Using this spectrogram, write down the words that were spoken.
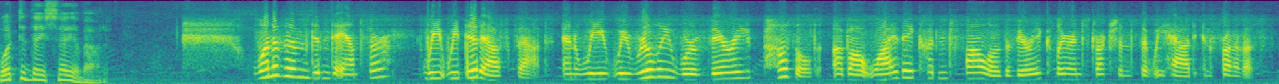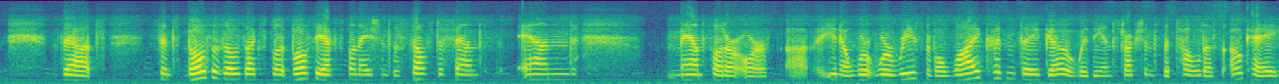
What did they say about it? One of them didn't answer. We we did ask that, and we we really were very puzzled about why they couldn't follow the very clear instructions that we had in front of us. That since both of those expl- both the explanations of self-defense and manslaughter or uh, you know were, were reasonable why couldn't they go with the instructions that told us okay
